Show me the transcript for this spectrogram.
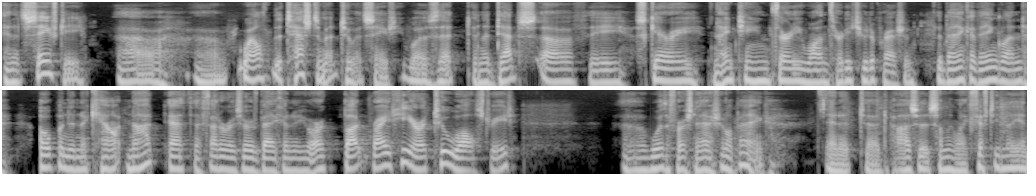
And its safety, uh, uh, well, the testament to its safety was that in the depths of the scary 1931 32 Depression, the Bank of England opened an account not at the Federal Reserve Bank of New York, but right here at 2 Wall Street uh, with the First National Bank. And it uh, deposited something like $50 million.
